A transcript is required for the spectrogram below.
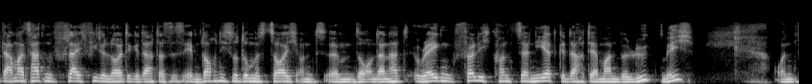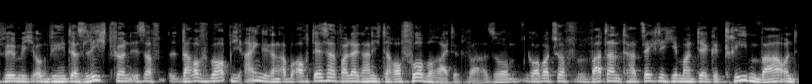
damals hatten vielleicht viele Leute gedacht, das ist eben doch nicht so dummes Zeug und ähm, so und dann hat Reagan völlig konsterniert gedacht, der Mann belügt mich und will mich irgendwie hinters Licht führen, ist auf, darauf überhaupt nicht eingegangen, aber auch deshalb, weil er gar nicht darauf vorbereitet war. Also Gorbatschow war dann tatsächlich jemand, der getrieben war und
